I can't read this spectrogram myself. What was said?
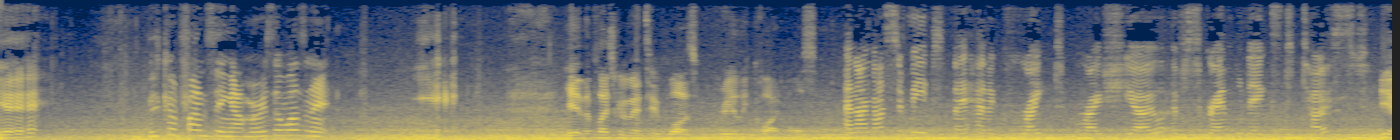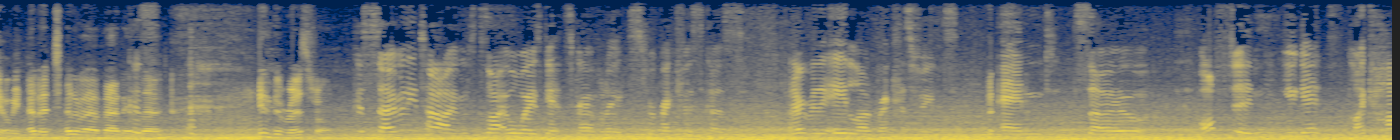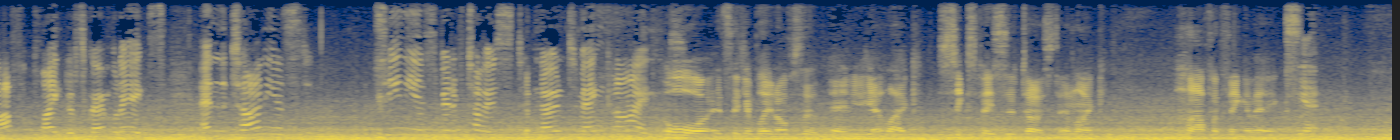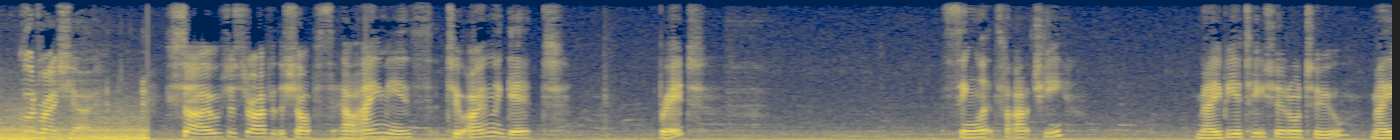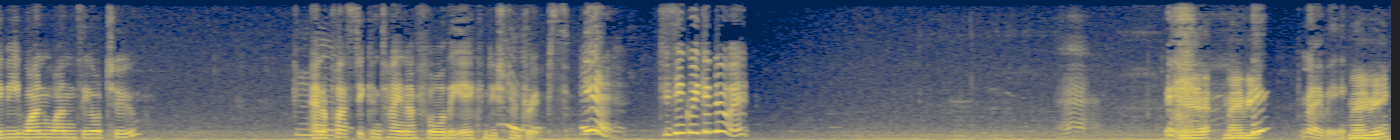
Yeah. It was good fun seeing up Marissa, wasn't it? Yeah. The place we went to was really quite awesome. And I must admit, they had a great ratio of scrambled eggs to toast. Yeah, we had a chat about that in the in the restaurant. Because so many times, because I always get scrambled eggs for breakfast because I don't really eat a lot of breakfast foods. and so often you get like half a plate of scrambled eggs and the tiniest, teeniest bit of toast known to mankind. Or it's the complete opposite and you get like six pieces of toast and like half a thing of eggs. Yeah, good ratio. so we've just arrived at the shops. Our aim is to only get bread, singlets for Archie, maybe a t-shirt or two, maybe one onesie or two, and a plastic container for the air conditioner drips. Yeah. Do you think we can do it? Yeah, maybe. Maybe. Maybe.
